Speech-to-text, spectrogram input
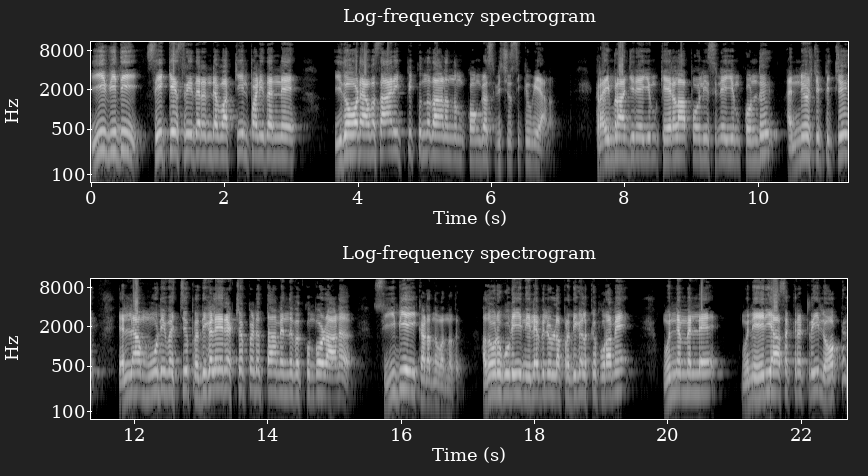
ഈ വിധി സി കെ ശ്രീധരന്റെ വക്കീൽ പണി തന്നെ ഇതോടെ അവസാനിപ്പിക്കുന്നതാണെന്നും കോൺഗ്രസ് വിശ്വസിക്കുകയാണ്. ക്രൈംബ്രാഞ്ചിനെയും കേരള പോലീസിനെയും കൊണ്ട് അന്വേഷിപ്പിച്ച് എല്ലാം മൂടി മൂടിവെച്ച് പ്രതികളെ രക്ഷപ്പെടുത്താമെന്ന് വെക്കുമ്പോഴാണ് സി ബി ഐ കടന്നു വന്നത്. അതോടുകൂടി നിലവിലുള്ള പ്രതികൾക്ക് പുറമെ മുൻ എം എൽ എ മുൻ area secretary local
